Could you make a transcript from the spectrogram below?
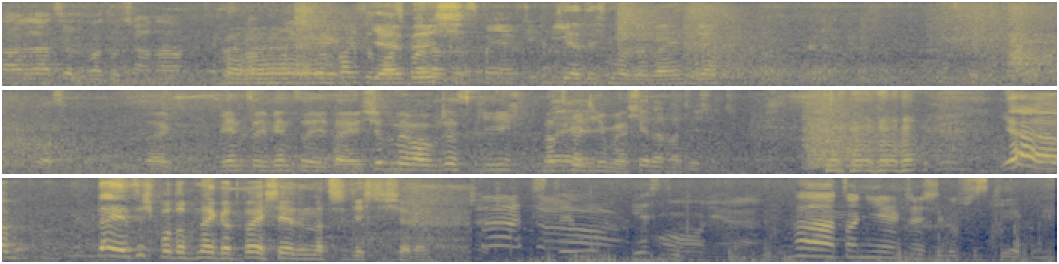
na relację od Batociana. Eee, kiedyś. poskładał ten wspaniały filmik. Kiedyś może będzie. Było super. Tak, więcej, więcej daje. Siódmy Wałbrzyski, nadchodzimy. 7 na 10. Ja daję coś podobnego, 21 na 37. A, to nie, gdzieś tego wszystkiego.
